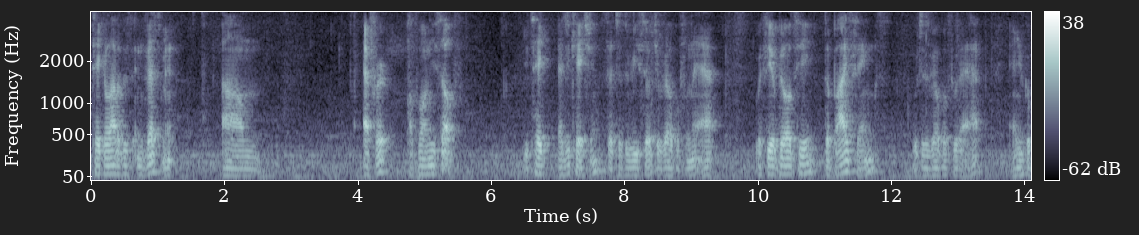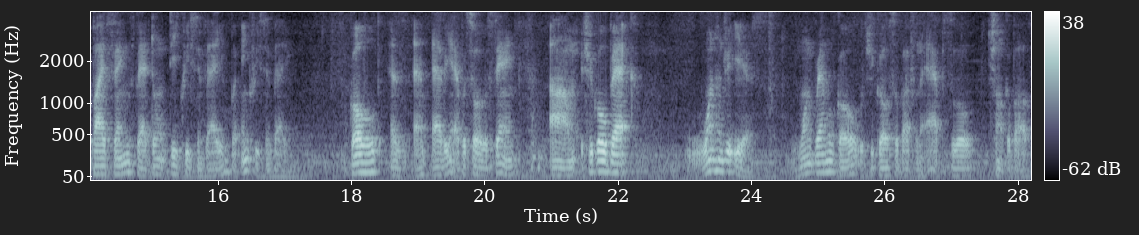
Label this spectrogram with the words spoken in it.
take a lot of this investment um, effort upon yourself. You take education, such as the research available from the app, with the ability to buy things, which is available through the app, and you could buy things that don't decrease in value but increase in value. Gold, as Ab- Abby Episode was saying, um, if you go back 100 years, one gram of gold, which you could also buy from the app, it's a little chunk about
